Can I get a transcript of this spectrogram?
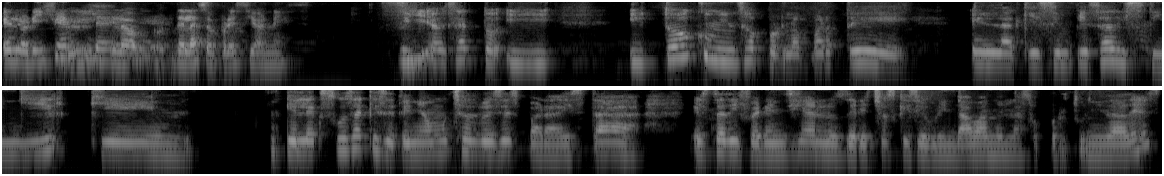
el origen de, las opresiones. Sí, exacto. Y, y, todo comienza por la parte en la que se empieza a distinguir que, que la excusa que se tenía muchas veces para esta esta diferencia en los derechos que se brindaban en las oportunidades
